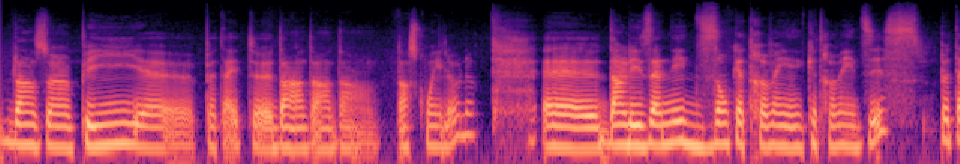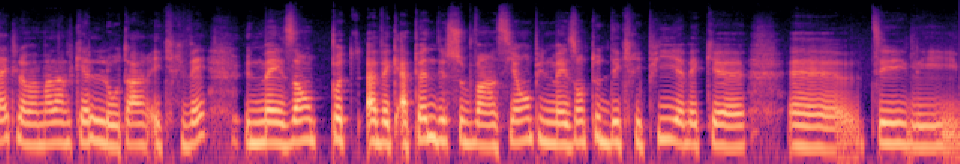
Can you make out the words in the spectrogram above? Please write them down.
dans un pays, euh, peut-être euh, dans, dans, dans, dans, ce coin-là, là. Euh, dans les années, disons, 80, 90, peut-être le moment dans lequel l'auteur écrivait, une maison avec à peine des subventions, puis une maison toute décrépie avec les, les,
